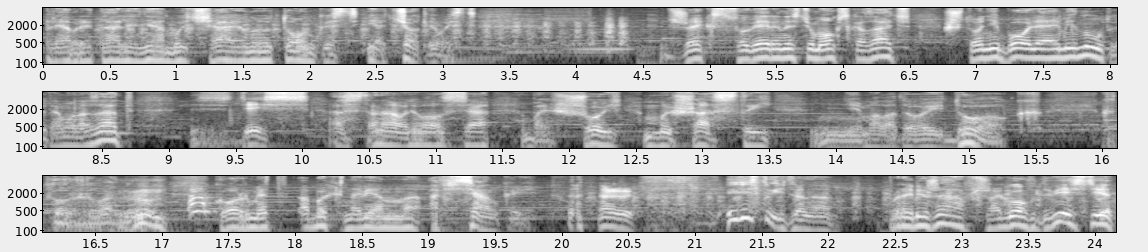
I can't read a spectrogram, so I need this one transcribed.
приобретали необычайную тонкость и отчетливость. Джек с уверенностью мог сказать, что не более минуты тому назад здесь останавливался большой мышастый немолодой дог, которого кормят обыкновенно овсянкой. И действительно, пробежав шагов 200,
